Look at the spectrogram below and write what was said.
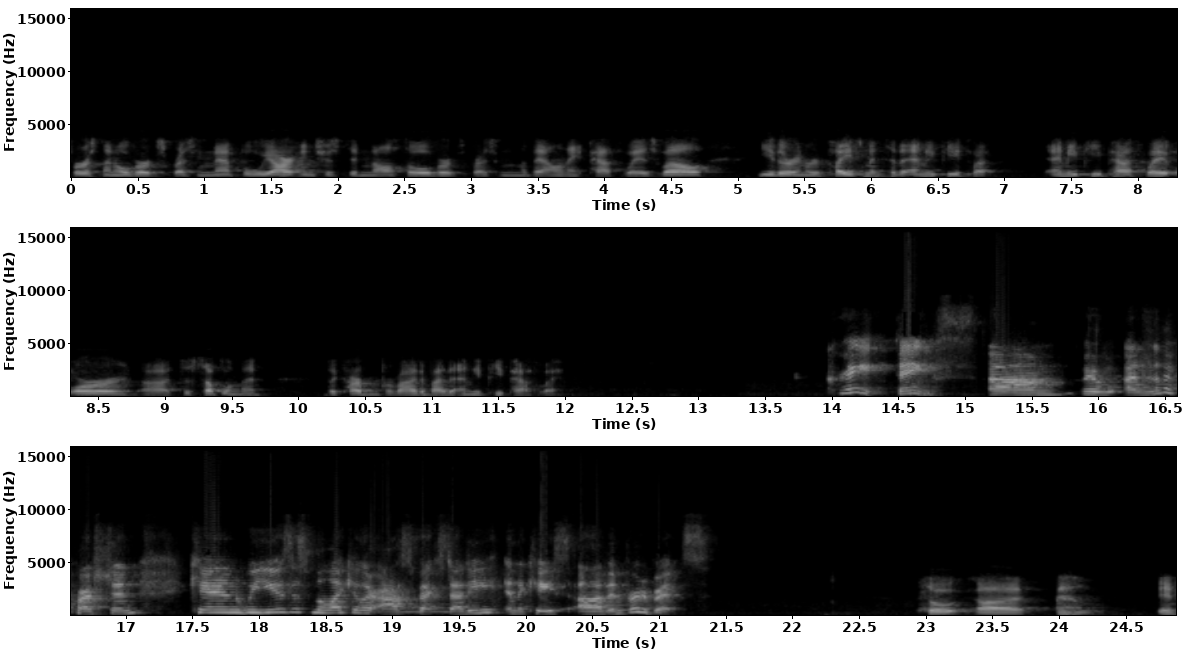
first on overexpressing that, but we are interested in also overexpressing the valinate pathway as well, either in replacement to the MEP, MEP pathway or uh, to supplement the carbon provided by the MEP pathway. Great, thanks. Um, another question. Can we use this molecular aspect study in the case of invertebrates? So uh, in,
